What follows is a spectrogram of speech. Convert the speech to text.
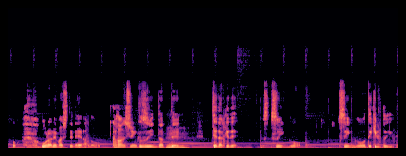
おられましてね、あの、下半身不随になって、え手だけでススイングを、スイングをできるという。え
